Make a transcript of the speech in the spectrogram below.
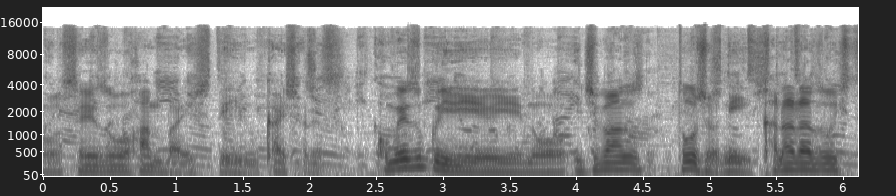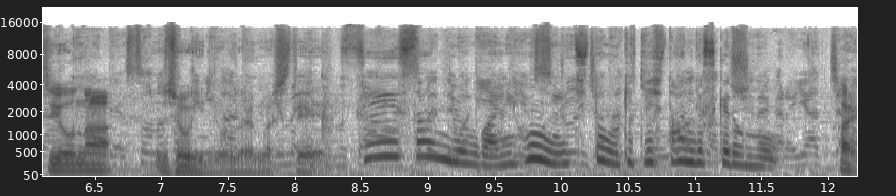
を製造販売している会社です。米作りの一番当初に必ず必要な商品でございまして。生産量が日本一とお聞きしたんですけども。はい。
